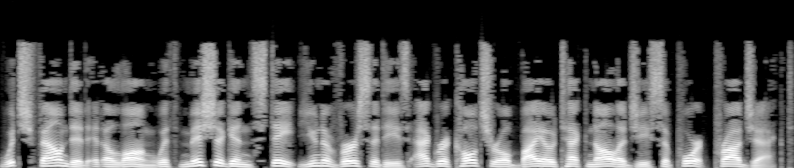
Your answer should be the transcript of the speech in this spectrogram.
which founded it along with Michigan State University's Agricultural Biotechnology Support Project.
